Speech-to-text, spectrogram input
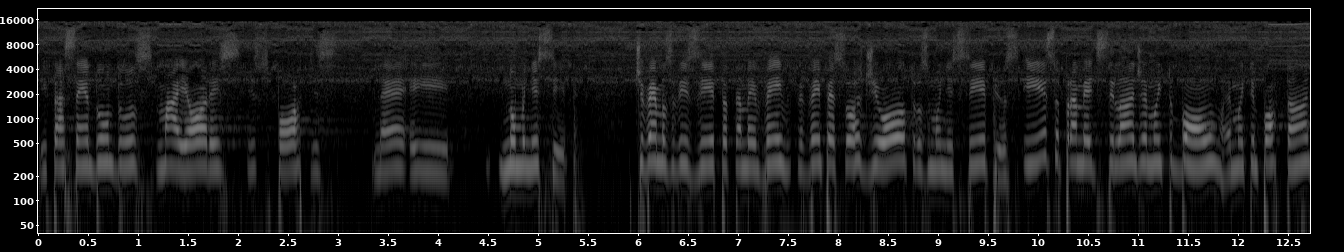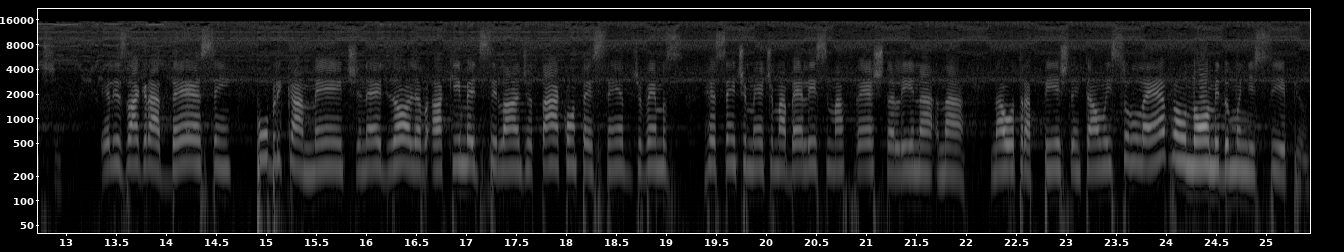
e está sendo um dos maiores esportes, né? E no município. Tivemos visita também, vem, vem pessoas de outros municípios, e isso para a Medicilândia é muito bom, é muito importante. Eles agradecem publicamente, né? Diz, olha, aqui em Medicilândia está acontecendo, tivemos recentemente uma belíssima festa ali na, na, na outra pista, então isso leva o nome do município.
